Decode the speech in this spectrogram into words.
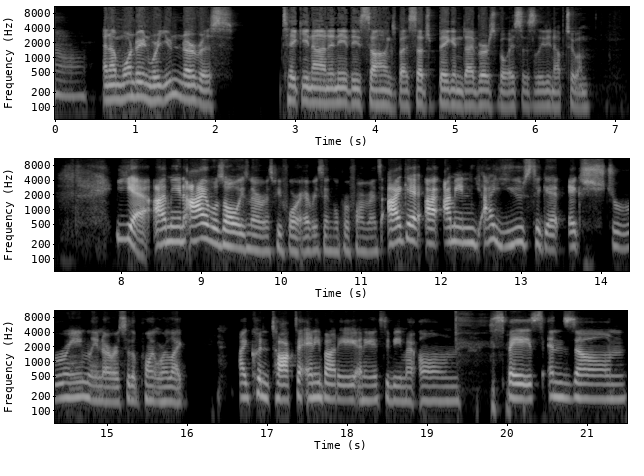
Oh. And I'm wondering, were you nervous taking on any of these songs by such big and diverse voices leading up to them? Yeah, I mean, I was always nervous before every single performance. I get, I, I mean, I used to get extremely nervous to the point where like I couldn't talk to anybody. I needed to be my own space and zone.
